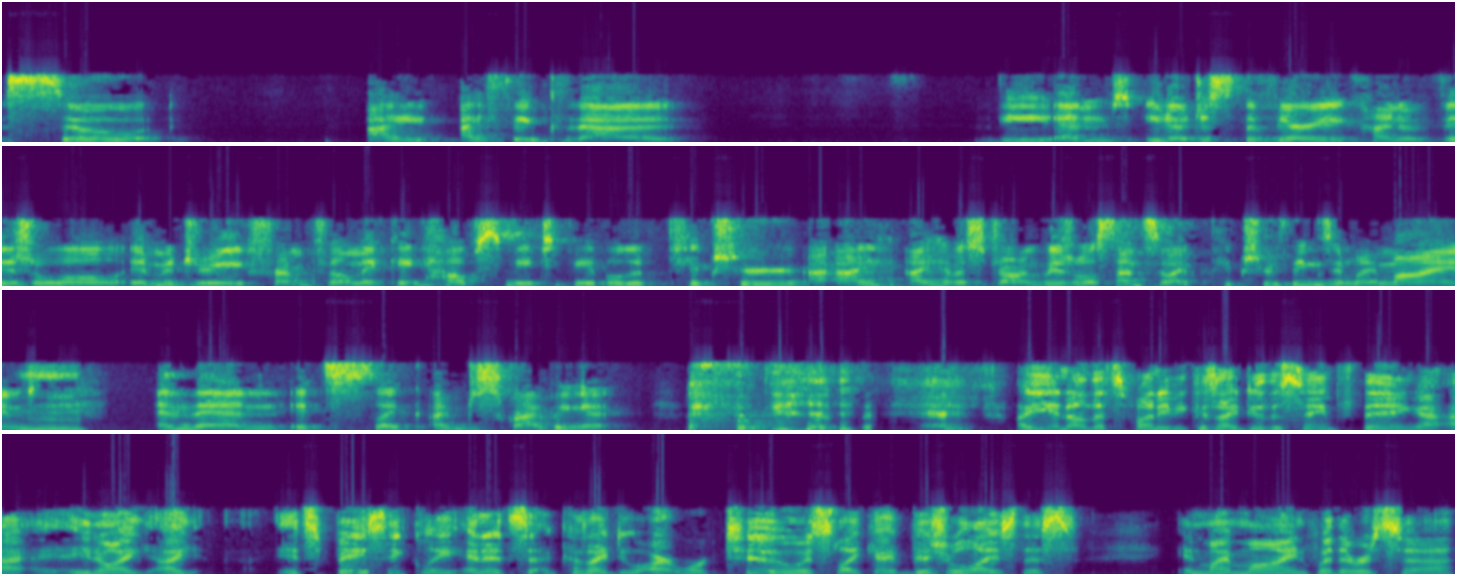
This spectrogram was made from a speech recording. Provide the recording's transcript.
So I I think that the and you know just the very kind of visual imagery from filmmaking helps me to be able to picture. I I have a strong visual sense, so I picture things in my mind, and then it's like I'm describing it. Uh, you know, that's funny because I do the same thing. I, I you know, I, I, it's basically, and it's because I do artwork too. It's like I visualize this in my mind, whether it's a,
